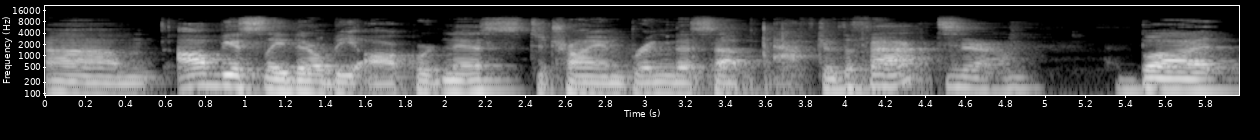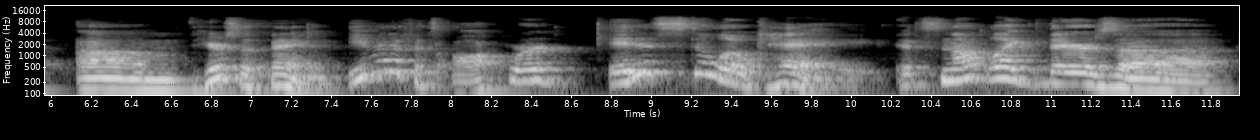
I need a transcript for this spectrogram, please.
um, obviously, there'll be awkwardness to try and bring this up after the fact. Yeah, But um, here's the thing: even if it's awkward, it is still okay. It's not like there's a.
